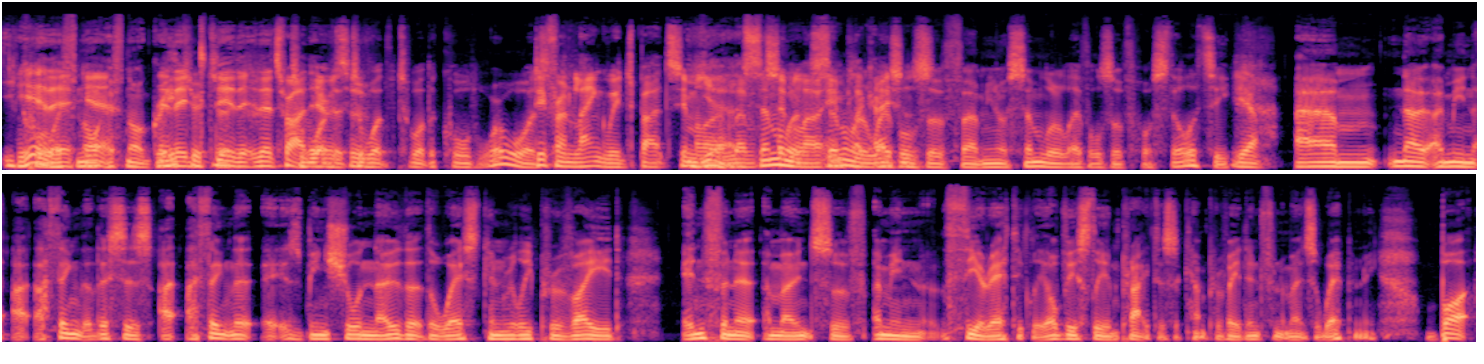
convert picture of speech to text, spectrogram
equal, Yeah, if not, yeah. if not Yeah, greater. they- to, yeah, that's right. To what, the, to what to what the Cold War was. Different language, but similar, yeah, level, similar, similar, similar levels of um, you know similar levels of hostility. Yeah. Um, now, I mean, I, I think that this is. I, I think that it has been shown now that the West can really provide infinite amounts of. I mean, theoretically, obviously, in practice, it can't provide infinite amounts of weaponry. But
